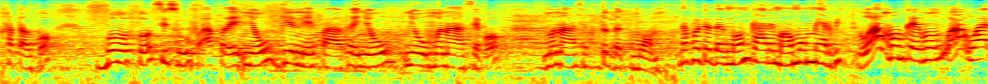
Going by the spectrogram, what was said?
xatal ko bëmax ko ci suuf après ñëw génnee paaka ñëw ñëw menacé ko menacé ko tëdd ak moom. dafa tëdd ak moom carrément moom maire bi. waaw moom kay moom waaw waa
